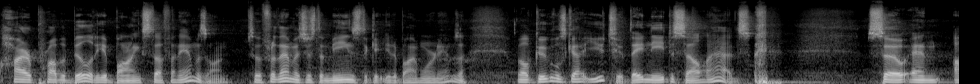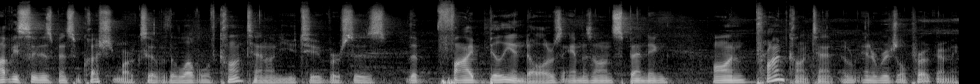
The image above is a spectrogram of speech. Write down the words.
higher probability of buying stuff on Amazon. So for them, it's just a means to get you to buy more on Amazon. Well, Google's got YouTube. They need to sell ads. so, and obviously, there's been some question marks over the level of content on YouTube versus the five billion dollars Amazon's spending on Prime content and original programming.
